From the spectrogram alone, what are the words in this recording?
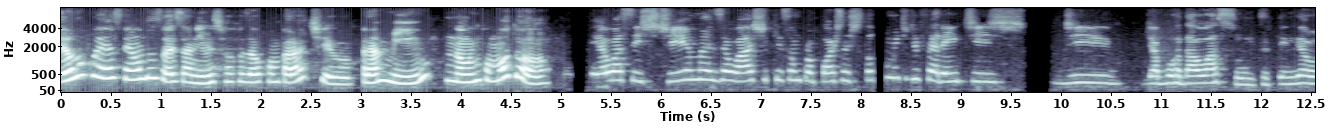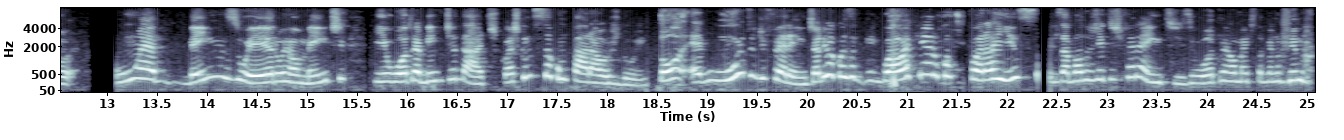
Eu não conheço nenhum dos dois animes pra fazer o comparativo. Pra mim, não incomodou. Eu assisti, mas eu acho que são propostas totalmente diferentes de, de abordar o assunto, entendeu? Um é bem zoeiro, realmente, e o outro é bem didático. Acho que não precisa comparar os dois. To- É muito diferente. A única coisa igual é quem era o corpo fora isso. Eles abordam de jeitos diferentes. O outro realmente também não vi. Não.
